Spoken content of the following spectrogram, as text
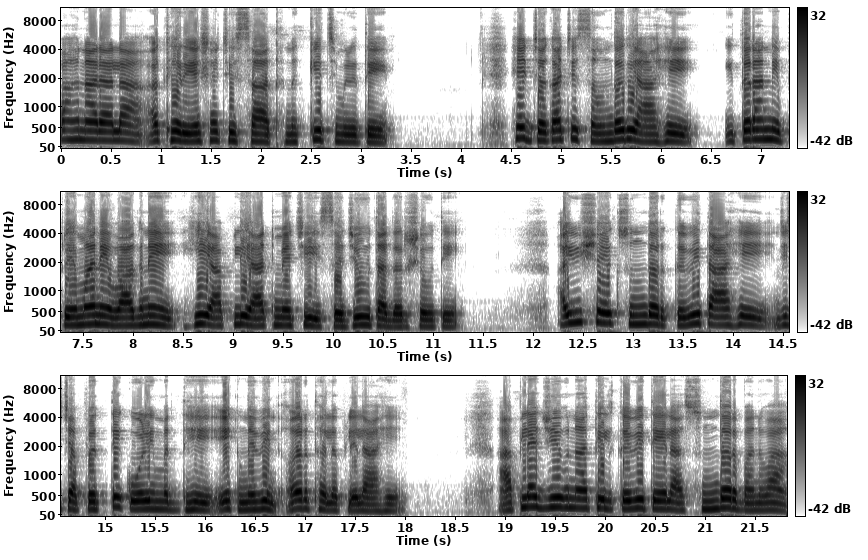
पाहणाऱ्याला अखेर यशाची साथ नक्कीच मिळते. हे जगाचे सौंदर्य आहे. इतरांनी प्रेमाने वागणे ही आपली आत्म्याची सजीवता दर्शवते. आयुष्य एक सुंदर कविता आहे जिच्या प्रत्येक ओळीमध्ये एक नवीन अर्थ लपलेला आहे. आपल्या जीवनातील कवितेला सुंदर बनवा.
